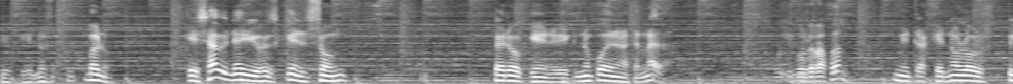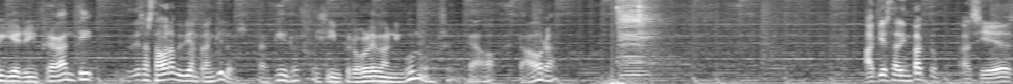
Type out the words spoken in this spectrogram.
que- que no, bueno, que saben ellos quién son, pero que no pueden hacer nada. ¿Y por qué razón? Mientras que no los pillen infraganti, Ustedes hasta ahora vivían tranquilos. tranquilos y sin problema ninguno, hasta ahora. Aquí está el impacto. Así es.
